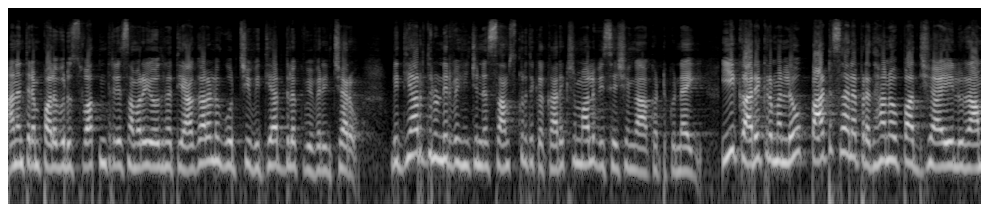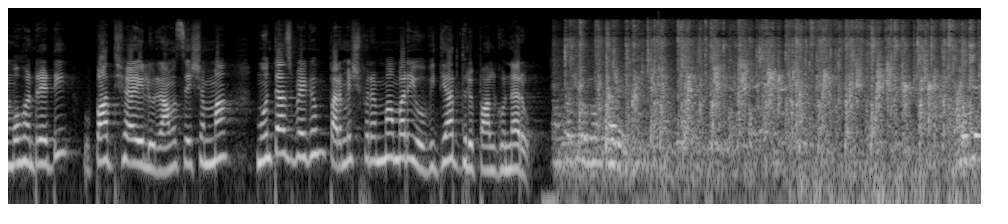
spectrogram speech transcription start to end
అనంతరం పలువురు స్వాతంత్ర్య సమరయోధుల త్యాగాలను గూర్చి విద్యార్థులకు వివరించారు. విద్యార్థులు నిర్వహించిన సాంస్కృతిక కార్యక్రమాలు విశేషంగా ఆకట్టుకున్నాయి. ఈ కార్యక్రమంలో పాఠశాల ప్రధానోపాధ్యాయులు రామ్మోహన్ రెడ్డి ఉపాధ్యాయులు రామశేషమ్మ ముంతాజ్ బేగం పరమేశ్వరమ్మ మరియు విద్యార్థులు పాల్గొన్నారు. చప్పట్లు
